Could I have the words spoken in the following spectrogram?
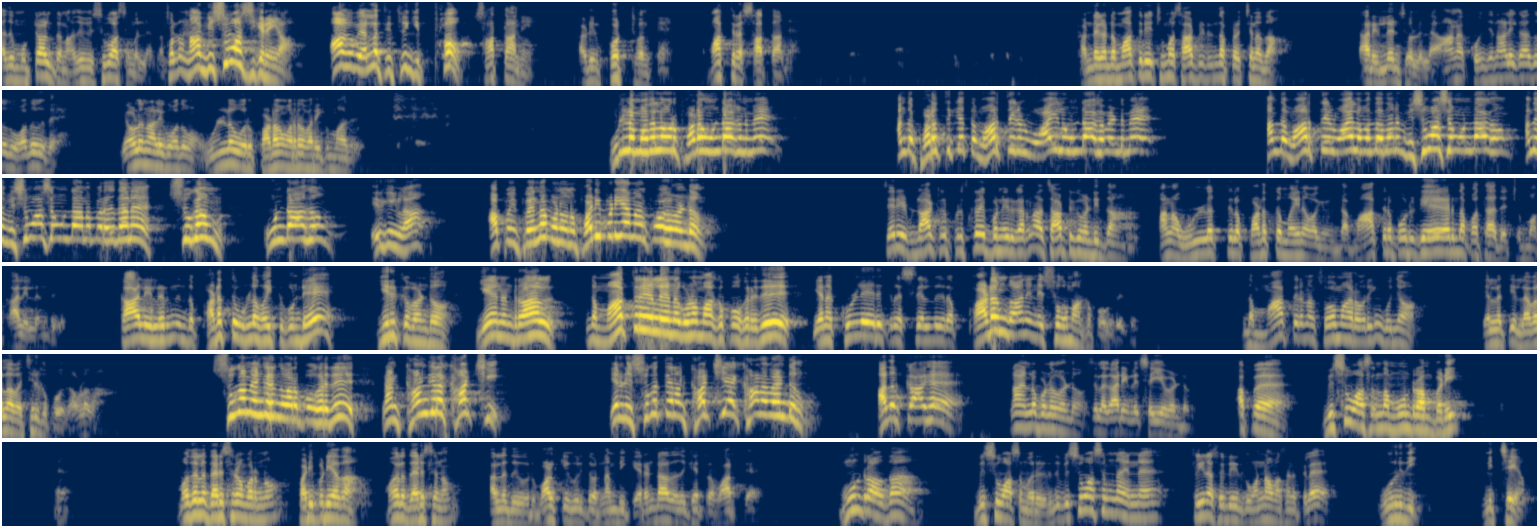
அது முட்டாள்தனம் அது விசுவாசம் இல்லை. நான் சொல்றேன் நான் விசுவாசிக்கிறேன்யா. ஆகவே எல்லாத்தையும் தூக்கி போ சாத்தானே அப்படின்னு போட்டு வந்தேன். மாத்திரை சாத்தானே. கண்ட கண்ட மாத்திரையை சும்மா சாப்பிட்டுட்டு இருந்தா பிரச்சனை தான். யாரும் இல்லைன்னு சொல்லலை. ஆனால் கொஞ்ச நாளைக்காவது அது உதவுதே. எவ்வளோ நாளைக்கு உதவும்? உள்ள ஒரு படம் வர்ற வரைக்குமா அது உள்ள முதல்ல ஒரு படம் உண்டாகணுமே. அந்த படத்துக்கேற்ற வார்த்தைகள் வாயில உண்டாக வேண்டுமே. அந்த வார்த்தைகள் வாயில வந்தா தானே விசுவாசம் உண்டாகும். அந்த விசுவாசம் உண்டான பிறகு தானே சுகம் உண்டாகும். இருக்கீங்களா? அப்ப இப்ப என்ன பண்ணணும்? படிப்படியா நான் போக வேண்டும். சரி டாக்டர் பிரிஸ்கிரைப் பண்ணியிருக்காருன்னா அதை சாப்பிட்டுக்க வேண்டியதுதான். ஆனா உள்ளத்துல படத்தை மைன வைக்கணும். மாத்திரை போட்டுட்டே இருந்தா பத்தாது. சும்மா காலையிலேருந்து. காலையிலிருந்து இந்த படத்தை உள்ள வைத்துக்கொண்டே இருக்க வேண்டும். ஏனென்றால் இந்த மாத்திரையில் என்னை குணமாக்க போகிறது? எனக்குள்ளே இருக்கிற செல்லுகிற படம் தான் என்னை சுகமாக்க போகிறது. இந்த மாத்திரை நான் சுகமாகிற வரைக்கும் கொஞ்சம் எல்லாத்தையும் லெவலாக வச்சிருக்க போகுது அவ்வளோதான் சுகம் எங்கிருந்து வரப்போகிறது? நான் காண்கிற காட்சி. என்னுடைய சுகத்தை நான் காட்சியாக காண வேண்டும். அதற்காக நான் என்ன பண்ண வேண்டும்? சில காரியங்களை செய்ய வேண்டும். அப்போ விசுவாசம் தான் மூன்றாம் படி. முதல்ல தரிசனம் வரணும். படிப்படியாக தான் முதல்ல தரிசனம். அல்லது ஒரு வாழ்க்கை குறித்த ஒரு நம்பிக்கை ரெண்டாவது அதுக்கேற்ற வார்த்தை. மூன்றாவது தான் விசுவாசம் வருகிறது. விசுவாசம்னா என்ன? கிளீனாக சொல்லியிருக்கு ஒன்றாம் வசனத்தில் உறுதி நிச்சயம்.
